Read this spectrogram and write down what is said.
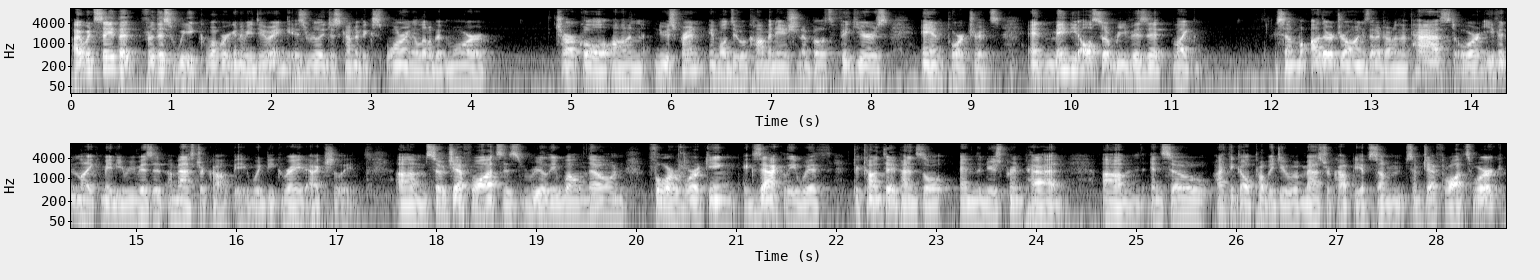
I would say that for this week, what we're going to be doing is really just kind of exploring a little bit more charcoal on newsprint and we'll do a combination of both figures and portraits and maybe also revisit like some other drawings that I've done in the past or even like maybe revisit a master copy would be great actually. Um, so Jeff Watts is really well known for working exactly with the Conte pencil and the newsprint pad um, and so I think I'll probably do a master copy of some, some Jeff Watts work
